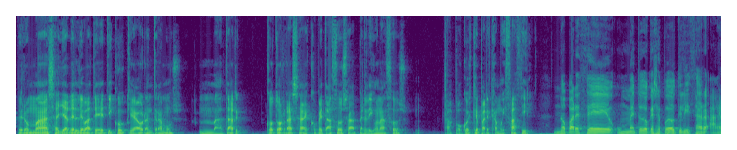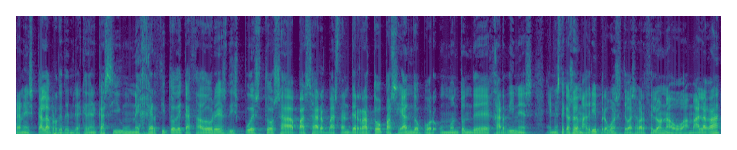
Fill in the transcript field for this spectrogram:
Pero más allá del debate ético que ahora entramos, matar cotorras a escopetazos, a perdigonazos, tampoco es que parezca muy fácil. No parece un método que se pueda utilizar a gran escala, porque tendrías que tener casi un ejército de cazadores dispuestos a pasar bastante rato paseando por un montón de jardines, en este caso de Madrid, pero bueno, si te vas a Barcelona o a Málaga,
